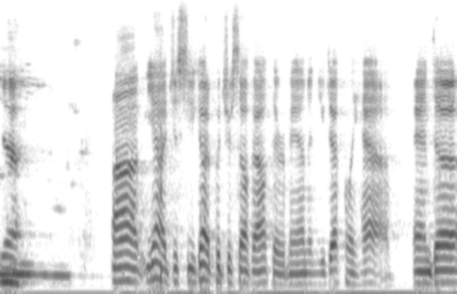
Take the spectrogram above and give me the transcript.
Yeah. Uh, yeah, just you got to put yourself out there, man, and you definitely have. And uh,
